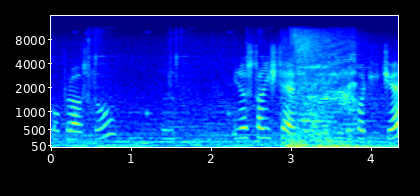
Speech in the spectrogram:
po prostu i dostaliście expo, więc wychodzicie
